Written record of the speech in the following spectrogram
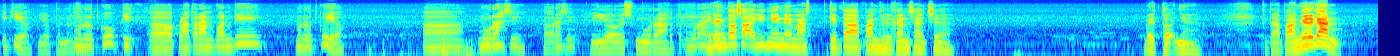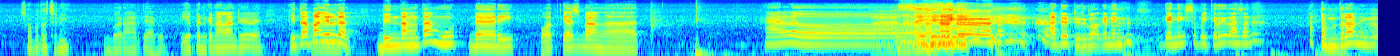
iki yo, ya bener menurutku ki- eh, pelataran puan ki menurutku yo eh, murah sih, gak ora sih? Iya wis murah. Tetep murah ya. Mending to saiki ngene Mas, kita panggilkan saja. Wedoknya. Kita panggilkan. Siapa ta jenenge? Ngerti aku. Ya ben kenalan dhewe. Kita panggilkan bintang tamu dari podcast banget. Halo. Asik. Aduh di rumah kene kene speaker rasanya adem tenan iki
